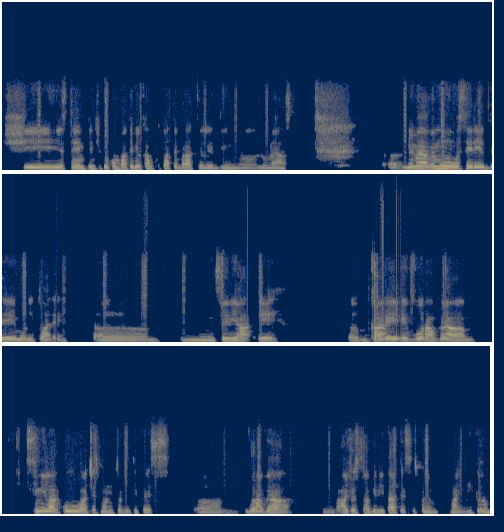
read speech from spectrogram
și este în principiu compatibil cam cu toate brațele din uh, lumea asta. Uh, noi mai avem o serie de monitoare, uh, seria E, uh, care vor avea, similar cu acest monitor de tip S, uh, vor avea ajustabilitate, să spunem, mai mică,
